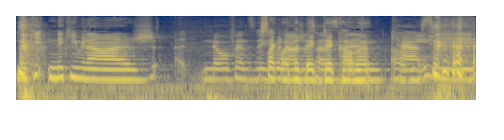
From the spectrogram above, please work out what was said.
Nicki, Nicki Minaj. No offense, Nicki talking about the Minaj's big dick husband, oh, comment. Cassie.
